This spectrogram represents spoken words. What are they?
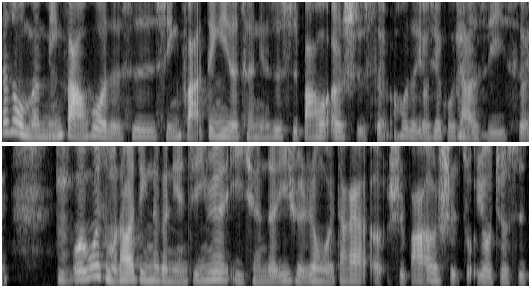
但是我们民法或者是刑法定义的成年是十八或二十岁嘛，或者有些国家二十一岁。嗯，为为什么他会定那个年纪？因为以前的医学认为大概二十八二十左右就是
